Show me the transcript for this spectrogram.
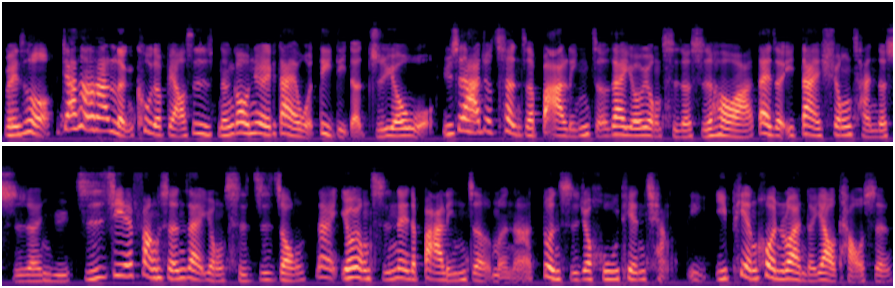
没错。加上他冷酷的表示，能够虐待我弟弟的只有我。于是他就趁着霸凌者在游泳池的时候啊，带着一袋凶残的食人鱼，直接放生在泳池之中。那游泳池内的霸凌者们啊，顿时就呼天抢地，一片混乱的要逃生，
